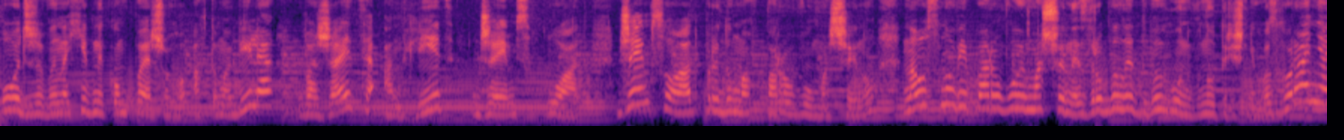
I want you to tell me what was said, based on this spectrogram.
Отже, винахідником першого автомобіля вважається англієць Джеймс Уат. Джеймс Уат придумав парову машину. На основі парової машини зробили двигун внутрішнього згорання,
